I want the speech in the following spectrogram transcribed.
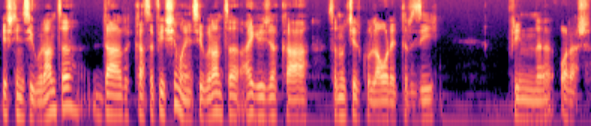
ești în siguranță, dar ca să fii și mai în siguranță, ai grijă ca să nu circuli la ore târzii prin uh, oraș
